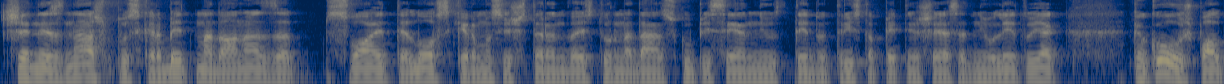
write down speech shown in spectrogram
če ne znaš poskrbeti, Madonna, za svoje telo, s katerim si 24 ur na dan, skupaj 7 dni v tednu, 365 dni v letu, jak kako boš pol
